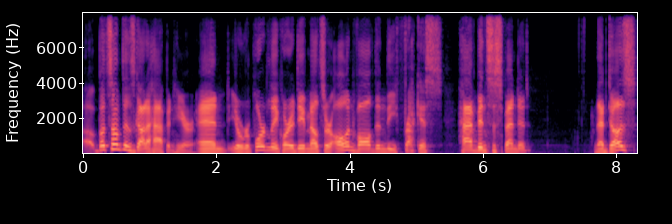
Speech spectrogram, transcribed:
Uh, but something's got to happen here. And, you know, reportedly, according to Dave Meltzer, all involved in the fracas have been suspended. That does,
